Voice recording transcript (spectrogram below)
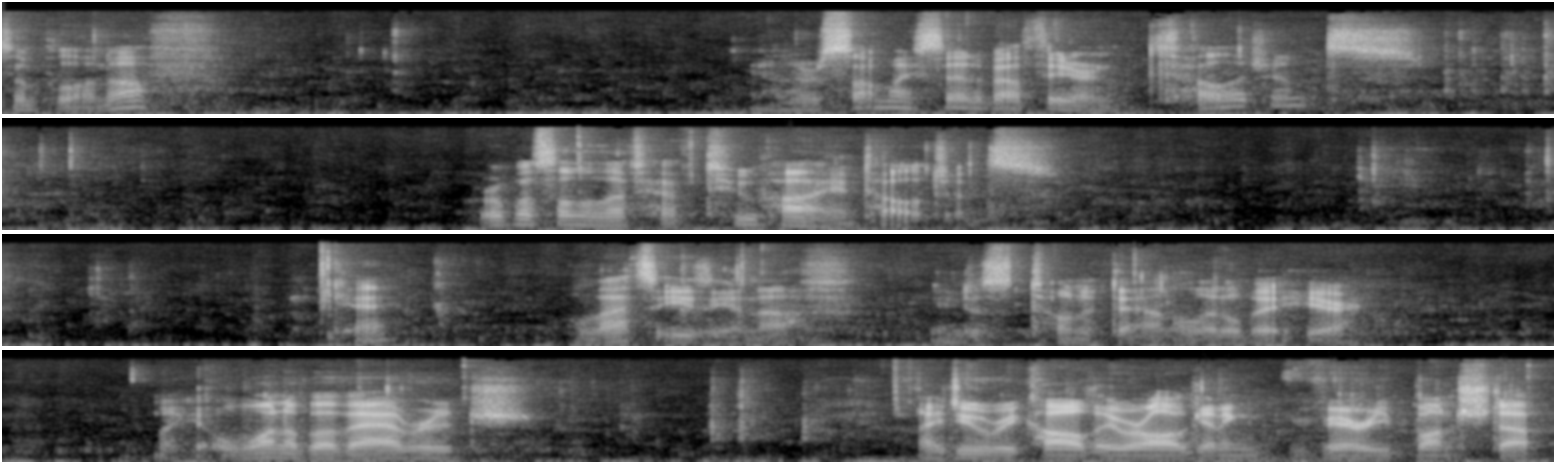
Simple enough. And there's something I said about their intelligence. Robots on the left have too high intelligence. Okay. Well, that's easy enough. You can just tone it down a little bit here. Make it one above average. I do recall they were all getting very bunched up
